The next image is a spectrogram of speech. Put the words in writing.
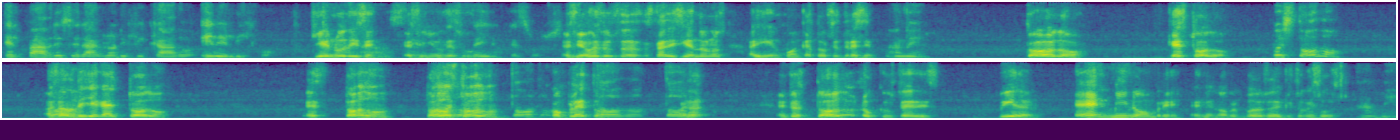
el Padre será glorificado en el Hijo. ¿Quién lo dice? Ah, el Señor Jesús. El Señor Jesús está diciéndonos ahí en Juan 14, 13. Amén. Todo. ¿Qué es todo? Pues todo. ¿Hasta dónde llega el todo? Es todo. Todo, es todo. Todo. Completo. Todo, todo. Entonces, todo lo que ustedes pidan en mi nombre, en el nombre poderoso de Cristo Jesús. Amén.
